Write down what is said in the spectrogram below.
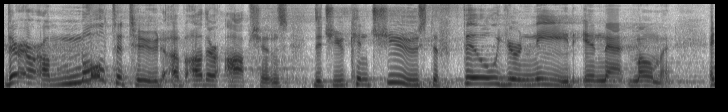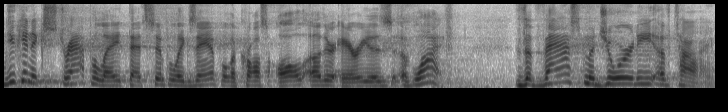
there are a multitude of other options that you can choose to fill your need in that moment. And you can extrapolate that simple example across all other areas of life. The vast majority of time,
